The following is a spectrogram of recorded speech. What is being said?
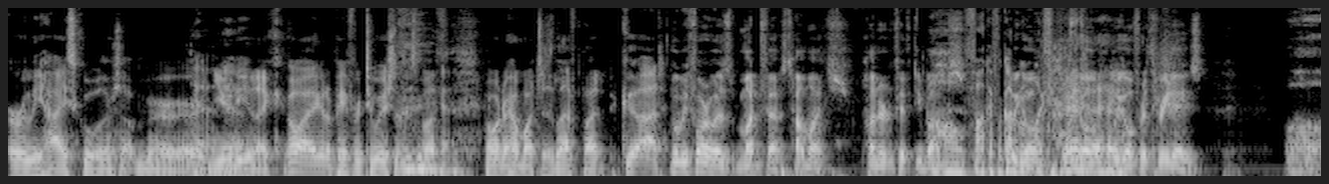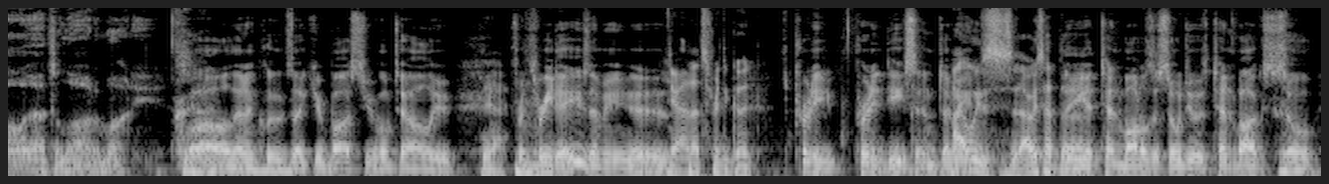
early high school or something or, or in Yeah. uni like oh I gotta pay for tuition this month I wonder how much is left but God well before it was Mudfest. How much? 150 bucks. oh fuck i forgot we about go, Mudfest. we go we go for three days. Oh, that's a lot of money. Well, that includes like your bus, your hotel, your, Yeah. for mm-hmm. three days. I mean, it is Yeah, that's really good. It's pretty pretty decent. I, mean, I always I always had the you get ten bottles of soju is ten bucks. So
